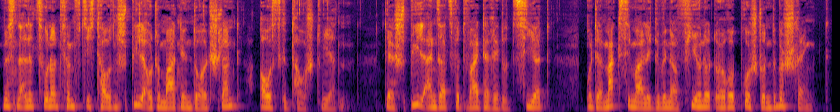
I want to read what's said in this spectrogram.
müssen alle 250.000 Spielautomaten in Deutschland ausgetauscht werden. Der Spieleinsatz wird weiter reduziert und der maximale Gewinn auf 400 Euro pro Stunde beschränkt.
